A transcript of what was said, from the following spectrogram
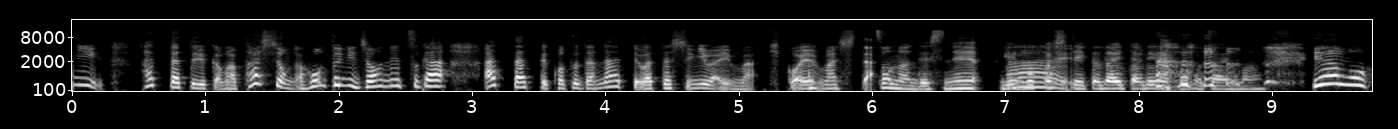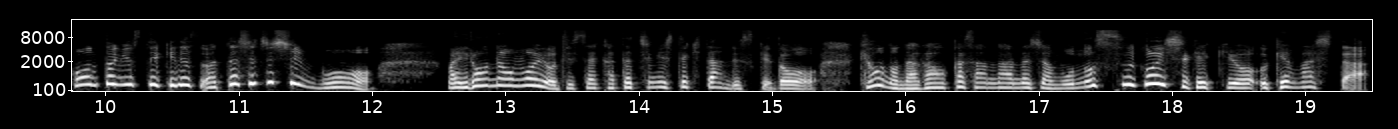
にあったというか、まあパッションが本当に情熱があったってことだなって私には今聞こえました。そうなんですね。言語化していただいてありがとうございます。いや、もう本当に素敵です。私自身も、まあ、いろんな思いを実際形にしてきたんですけど、今日の長岡さんの話はものすごい刺激を受けました。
